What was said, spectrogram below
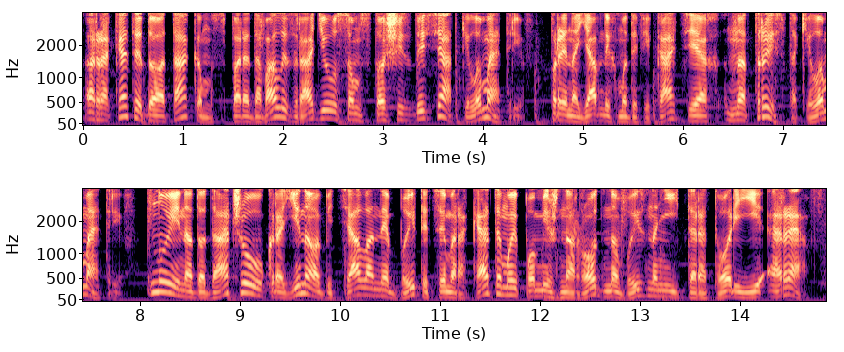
Ракети до Атакамс передавали з радіусом 160 кілометрів, при наявних модифікаціях на 300 кілометрів. Ну і на додачу Україна обіцяла не бити цими ракетами по міжнародно визнаній території РФ.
